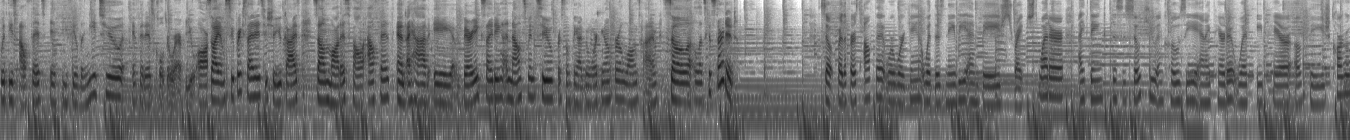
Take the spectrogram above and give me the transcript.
with these outfits if you feel the need to, if it is colder wherever you are. So I am super excited to show you guys some modest fall outfits and I have a very exciting announcement too for something I've been working on for a long time. So let's get started. So for the first outfit, we're working with this navy and beige striped sweater. I think this is so cute and cozy and I paired it with a pair of beige cargo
